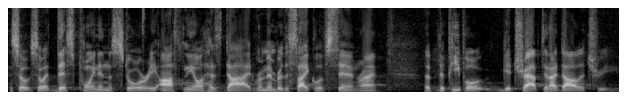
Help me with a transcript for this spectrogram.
And so, so at this point in the story, Othniel has died. Remember the cycle of sin, right? The, the people get trapped in idolatry.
